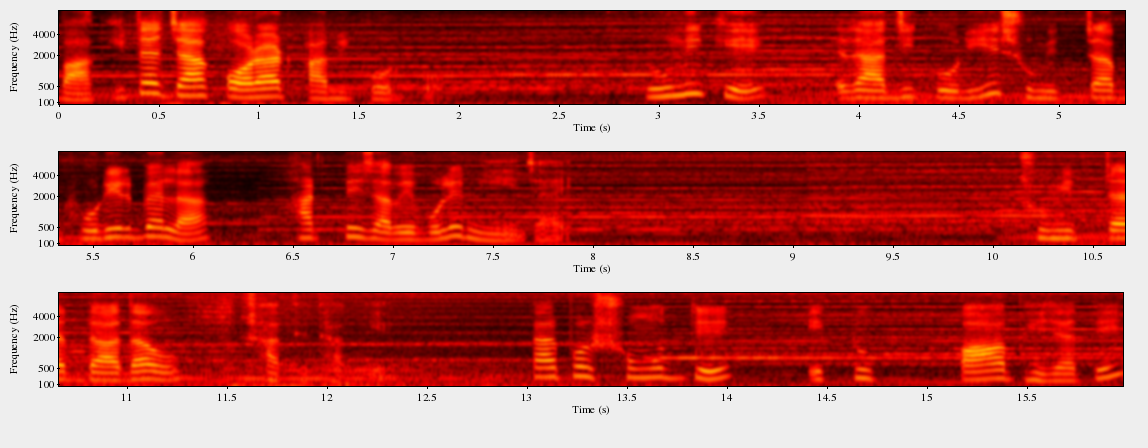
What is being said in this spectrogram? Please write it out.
বাকিটা যা করার আমি করব। রুমিকে রাজি করিয়ে সুমিত্রা ভোরের বেলা হাঁটতে যাবে বলে নিয়ে যায়। সুমিত্রার দাদাও সাথে থাকে। তারপর সমুদ্রে একটু পা ভেজাতে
